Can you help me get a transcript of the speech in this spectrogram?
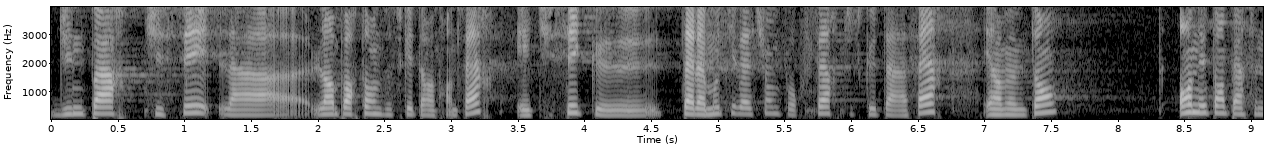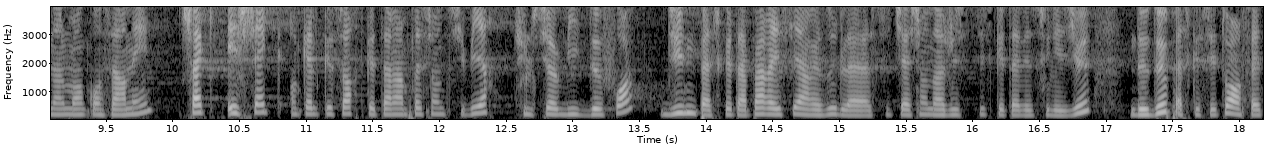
d'une part, tu sais l'importance de ce que tu es en train de faire et tu sais que tu as la motivation pour faire tout ce que tu as à faire et en même temps, en étant personnellement concerné, chaque échec, en quelque sorte, que tu as l'impression de subir, tu le subis deux fois. D'une, parce que tu n'as pas réussi à résoudre la situation d'injustice que tu avais sous les yeux. De deux, parce que c'est toi, en fait.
